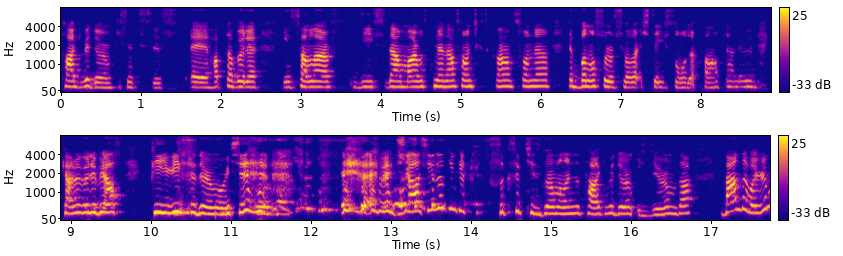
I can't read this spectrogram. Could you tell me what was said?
takip ediyorum kesintisiz. E, hatta böyle insanlar DC'den Marvel filmlerden sonra çıktıktan sonra hep bana soruyorlar işte ilk ne olacak falan filan diye. Kendime böyle biraz piri hissediyorum o işi. evet ya şey çünkü sık sık çizgi romanlarını takip ediyorum, izliyorum da. Ben de varım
